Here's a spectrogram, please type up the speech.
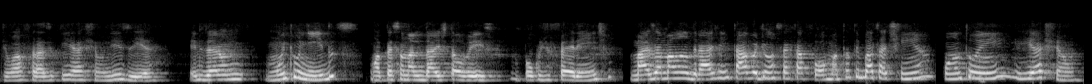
de uma frase que Riachão dizia. Eles eram muito unidos, uma personalidade talvez um pouco diferente, mas a malandragem estava de uma certa forma tanto em Batatinha quanto em Riachão.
